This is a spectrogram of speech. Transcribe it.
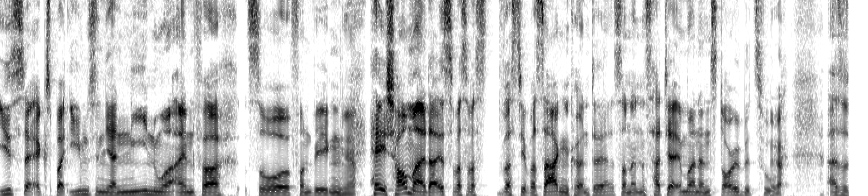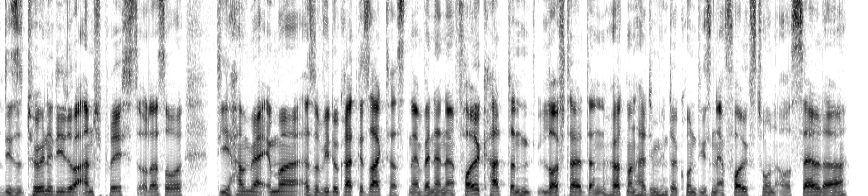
Easter Eggs bei ihm sind ja nie nur einfach so von wegen, Ja. hey, schau mal, da ist was, was, was dir was sagen könnte, sondern es hat ja immer einen Storybezug. Ja. Also diese Töne, die du ansprichst oder so, die haben ja immer, also wie du gerade gesagt hast, ne, wenn er einen Erfolg hat, dann läuft halt, dann hört man halt im Hintergrund diesen Erfolgston aus Zelda.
